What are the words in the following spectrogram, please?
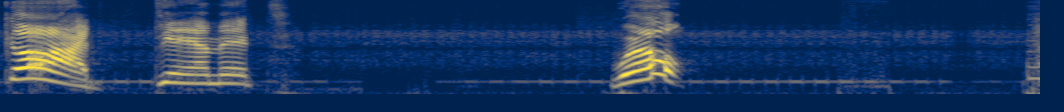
God damn it! Well, I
